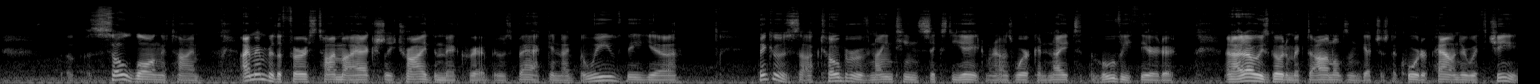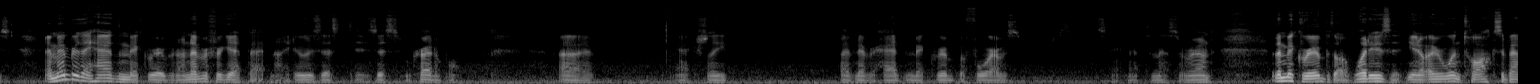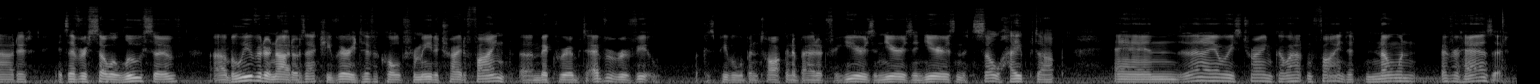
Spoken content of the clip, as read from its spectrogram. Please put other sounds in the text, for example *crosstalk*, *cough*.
so long a time. I remember the first time I actually tried the McRib. It was back in, I believe, the, uh, I think it was October of 1968 when I was working nights at the movie theater. And I'd always go to McDonald's and get just a quarter pounder with cheese. I remember they had the McRib, and I'll never forget that night. It was just, it was just incredible. Uh, actually, I've never had the McRib before. I was just saying that to mess around. The McRib, though, what is it? You know, everyone talks about it. It's ever so elusive. Uh, believe it or not, it was actually very difficult for me to try to find a McRib to ever review because people have been talking about it for years and years and years, and it's so hyped up. And then I always try and go out and find it. No one ever has it.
